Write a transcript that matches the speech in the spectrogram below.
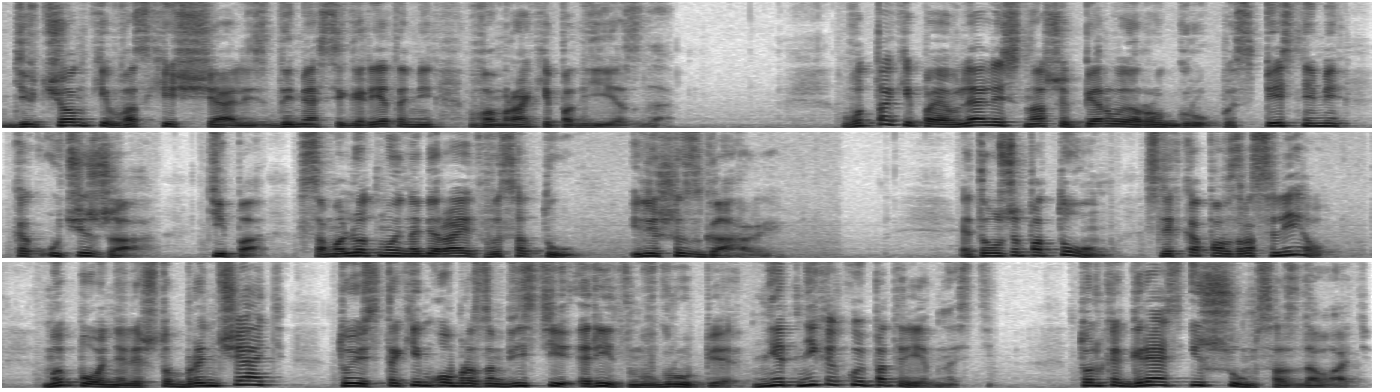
Девчонки восхищались, дымя сигаретами во мраке подъезда. Вот так и появлялись наши первые рок-группы с песнями, как у Чижа, типа «Самолет мой набирает высоту» или «Шизгары». Это уже потом, слегка повзрослев, мы поняли, что бренчать, то есть таким образом вести ритм в группе, нет никакой потребности. Только грязь и шум создавать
